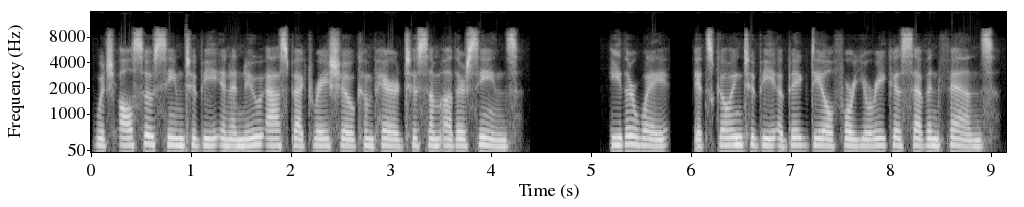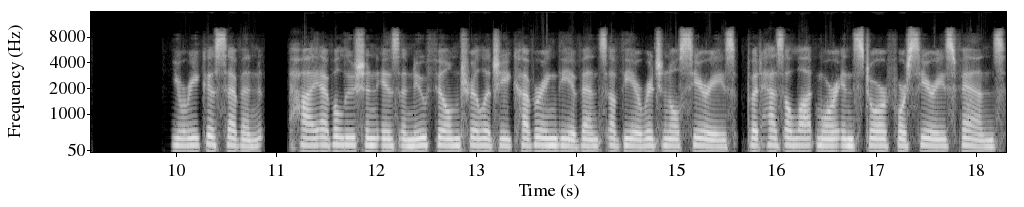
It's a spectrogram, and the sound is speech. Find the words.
which also seem to be in a new aspect ratio compared to some other scenes. Either way, it's going to be a big deal for Eureka 7 fans. Eureka 7, Hi-Evolution is a new film trilogy covering the events of the original series but has a lot more in store for series fans.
